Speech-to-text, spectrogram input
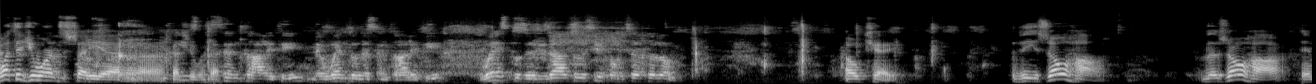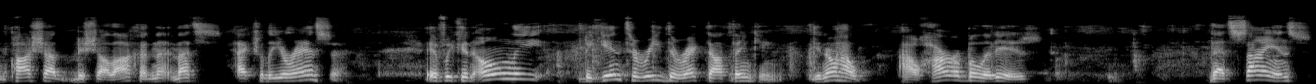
what did you want to say, uh, Chachi, east with that? centrality, they went to the centrality, west to the desire to receive from Tzech Elom. Okay. The Zohar, the Zohar in Pashat Bishalach, and that, that's actually your answer. If we can only begin to redirect our thinking, you know how, how horrible it is that science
